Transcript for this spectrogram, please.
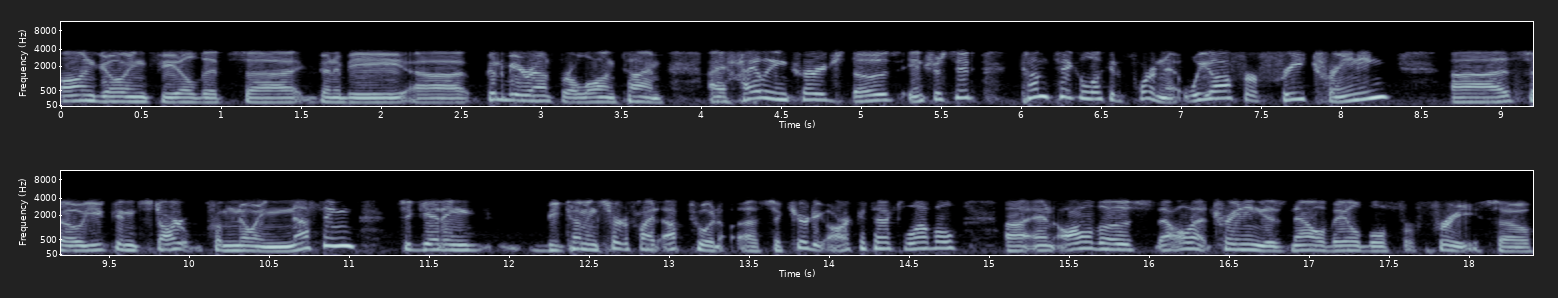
ongoing field that's uh, going to be uh, going to be around for a long time. I highly encourage those interested come take a look at Fortinet. We offer free training, uh, so you can start from knowing nothing to getting becoming certified up to a security architect level, uh, and all those all that training is now available for free. So.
